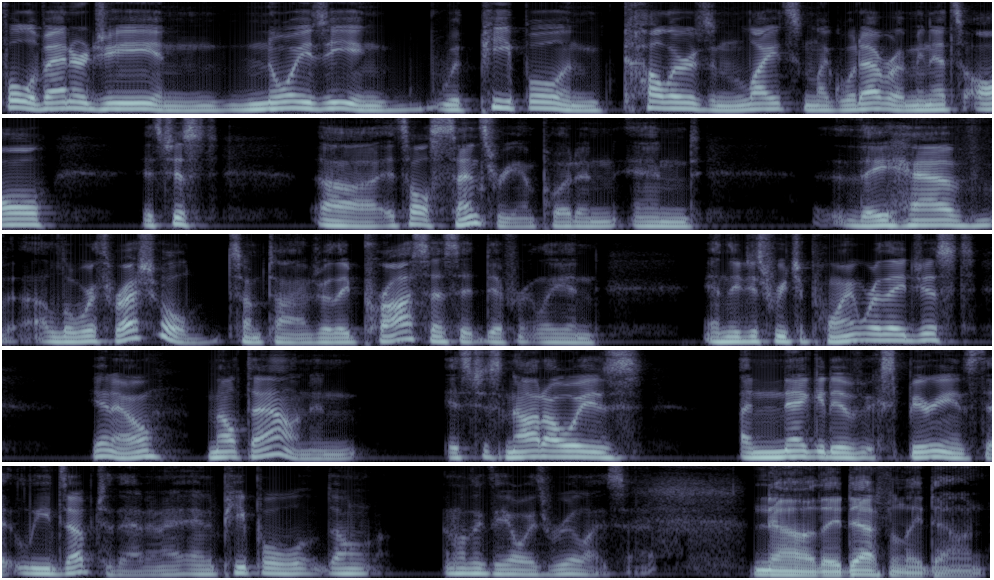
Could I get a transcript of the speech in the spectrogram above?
full of energy and noisy and with people and colors and lights and like whatever. I mean, it's all it's just uh, it's all sensory input and and they have a lower threshold sometimes or they process it differently and and they just reach a point where they just you know melt down and it's just not always a negative experience that leads up to that and, and people don't i don't think they always realize that no, they definitely don't.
